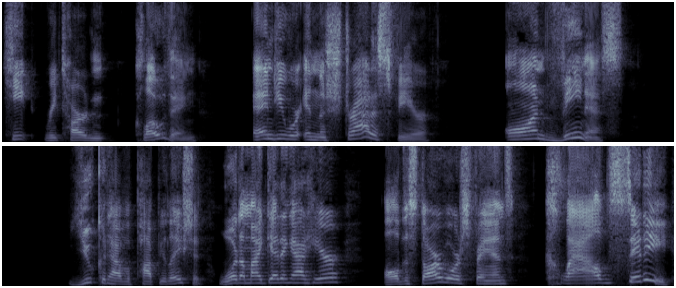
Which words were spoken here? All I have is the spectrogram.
heat retardant clothing and you were in the stratosphere on Venus, you could have a population. What am I getting at here? All the Star Wars fans, Cloud City.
